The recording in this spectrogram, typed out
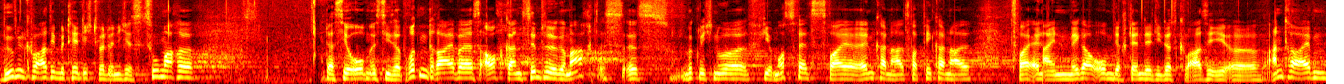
Bügel quasi betätigt wird, wenn ich es zumache. Das hier oben ist dieser Brückentreiber, ist auch ganz simpel gemacht. Es ist wirklich nur vier MOSFETs, zwei N-Kanal, zwei P-Kanal, zwei N, ein Megaohm der Stände, die das quasi äh, antreiben.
